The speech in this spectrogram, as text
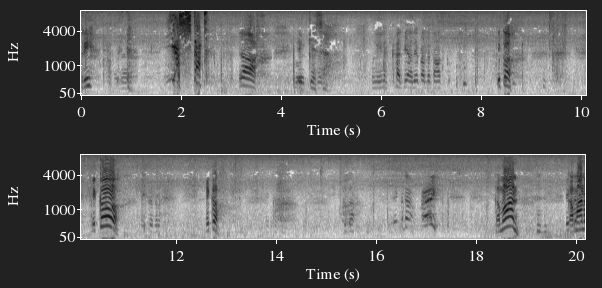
three yes start యా ఎక్కేసా నేను ఎక్కాలి అదే పెద్ద టాస్క్ ఎక్కు ఎక్కు ఎక్కు కమాన్ కమాన్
